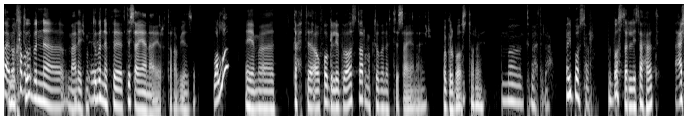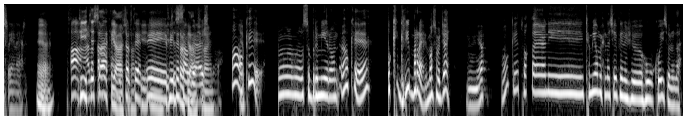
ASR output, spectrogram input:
طيب الخبر مكتوب انه معليش مكتوب إيه. إنه في, في 9 يناير ترى بينزل. والله؟ اي ما تحت أو فوق اللي poster مكتوب إنه في 9 يناير. فوق ال poster اي ما انتبهت له. أي poster؟ ال poster اللي تحت. 10 يناير. إيه. آه في على تسعة وفي قناتين عشرة. مختلفتين. في- إيه في في تسعة 9 وفي وفي عشرة. 10 آه. okay. سوبريميرون okay. okay قريب مرة يعني الموسم الجاي. okay أتوقع يعني كم يوم إحنا شايفين هو كويس ولا لا.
